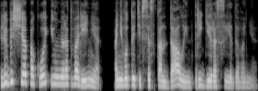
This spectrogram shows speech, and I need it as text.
любящая покой и умиротворение, а не вот эти все скандалы, интриги и расследования.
